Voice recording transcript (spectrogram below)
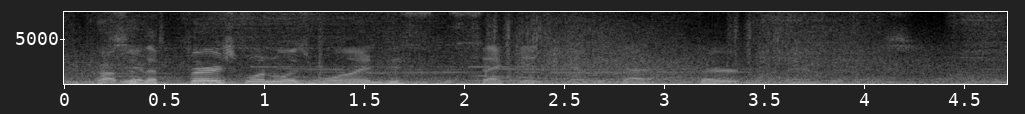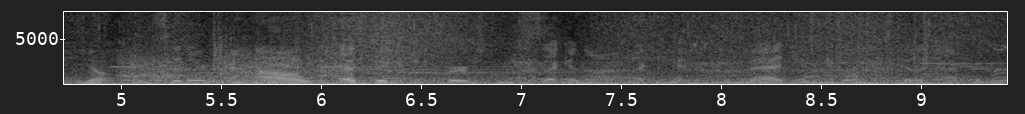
We probably So the first one was one. This is the second. Now we got a third one after this. Now, considering how epic the first and second are, I can't imagine what's gonna happen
